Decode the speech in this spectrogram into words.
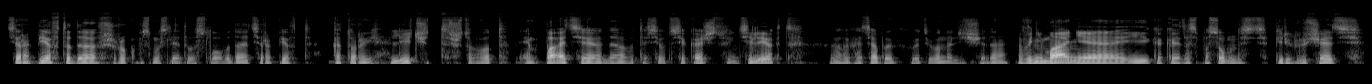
терапевта, да, в широком смысле этого слова, да, терапевт, который лечит, что вот эмпатия, да, вот эти вот все качества, интеллект, э, хотя бы какое-то его наличие, да, внимание и какая-то способность переключать,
